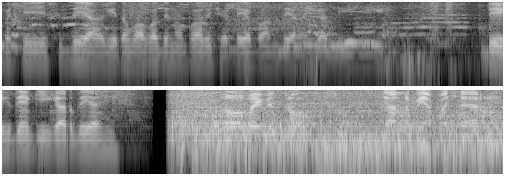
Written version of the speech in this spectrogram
ਬੱਚੇ ਜੇ ਸਿੱਧੇ ਆ ਗਏ ਤਾਂ ਵਾਹਵਾ ਦਿਨੋਂ ਬਾਅਦ ਛੱਡੇ ਆ ਬੰਦੇ ਵਾਲੀ ਗੱਲ ਹੀ ਸੀਗੀ ਦੇਖਦੇ ਆ ਕੀ ਕਰਦੇ ਆ ਇਹ। ਲੋ ਬਈ ਮਿੱਤਰੋ, ਚੱਲ ਪਏ ਆਪਾਂ ਸ਼ਹਿਰ ਨੂੰ।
